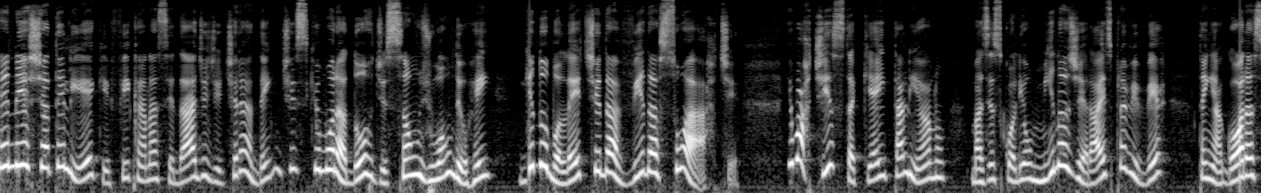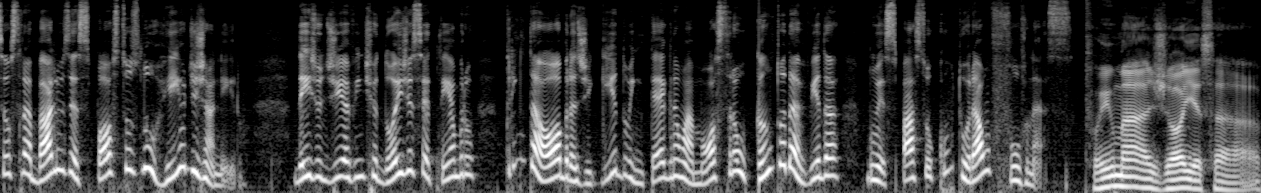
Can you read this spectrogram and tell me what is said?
É neste ateliê que fica na cidade de Tiradentes que o morador de São João del Rei, Guido Boletti, dá vida à sua arte. E o artista, que é italiano, mas escolheu Minas Gerais para viver, tem agora seus trabalhos expostos no Rio de Janeiro. Desde o dia 22 de setembro, 30 obras de Guido integram a mostra O Canto da Vida no Espaço Cultural Furnas. Foi uma joia essa.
